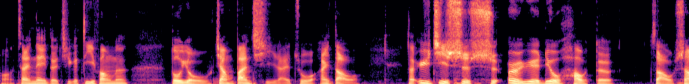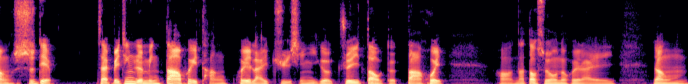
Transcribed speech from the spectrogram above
啊在内的几个地方呢，都有降半旗来做哀悼哦。那预计是十二月六号的早上十点，在北京人民大会堂会来举行一个追悼的大会。啊，那到时候呢，会来让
